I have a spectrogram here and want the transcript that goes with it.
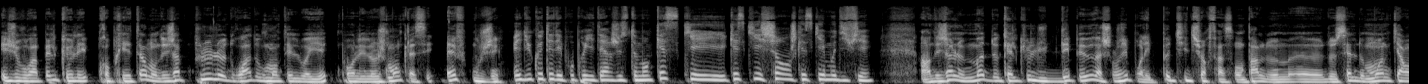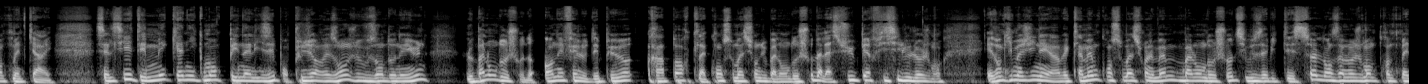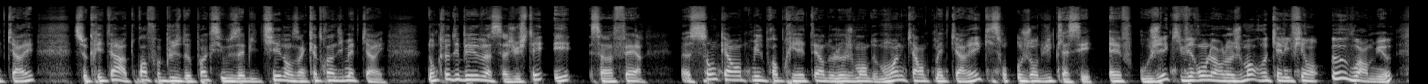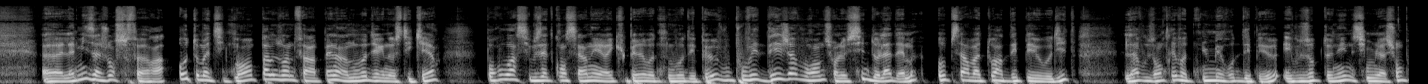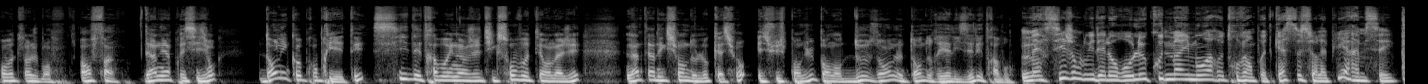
Et je vous rappelle que les propriétaires n'ont déjà plus le droit d'augmenter le loyer pour les logements classés F ou G. Et du côté des propriétaires, justement, qu'est-ce qui, est, qu'est-ce qui change? Qu'est-ce qui est modifié? Alors déjà, le mode de calcul du DPE va changer pour les petites surfaces. On parle de, euh, celles de moins de 40 mètres carrés. Celle-ci était mécaniquement pénalisée pour plusieurs raisons. Je vais vous en donner une. Le ballon d'eau chaude. En effet, le DPE rapporte la consommation du ballon d'eau chaude à la superficie du logement. Et donc imaginez, hein, avec la même consommation et le même ballon d'eau chaude, si vous habitez seul dans un logement de 30 mètres carrés, ce critère a trois fois plus de poids que si vous habitiez dans un 90 mètres carrés. Donc le DPE va s'ajuster et ça va faire 140 000 propriétaires de logements de moins de 40 mètres carrés qui sont aujourd'hui classés F ou G qui verront leur logement requalifié en E voire mieux. Euh, la mise à jour se fera automatiquement, pas besoin de faire appel à un nouveau diagnostiquaire. Pour voir si vous êtes concerné et récupérer votre nouveau DPE, vous pouvez déjà vous rendre sur le site de l'ADEME, Observatoire DPE Audit. Là, vous entrez votre numéro de DPE et vous obtenez une simulation pour votre logement. Enfin, dernière précision, dans les copropriétés, si des travaux énergétiques sont votés en AG, l'interdiction de location est suspendue pendant deux ans, le temps de réaliser les travaux. Merci Jean-Louis Deloro. Le coup de main IMO à retrouver en podcast sur l'appli RMC.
